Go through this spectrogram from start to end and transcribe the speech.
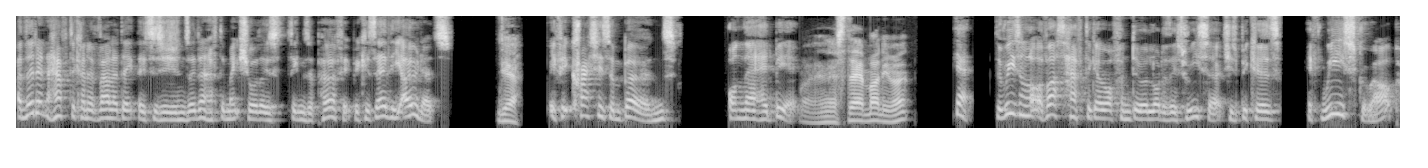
and they don't have to kind of validate those decisions. They don't have to make sure those things are perfect because they're the owners. Yeah. If it crashes and burns, on their head be it. Well, it's their money, right? Yeah. The reason a lot of us have to go off and do a lot of this research is because if we screw up,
